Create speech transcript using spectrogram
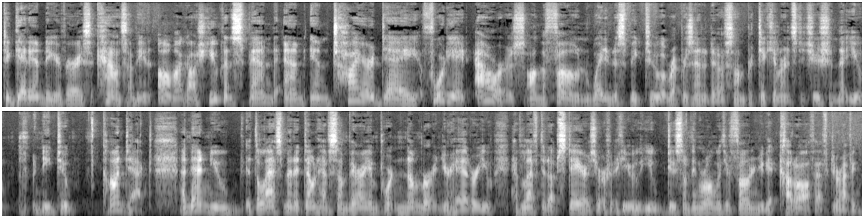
to get into your various accounts. I mean, oh my gosh, you can spend an entire day, 48 hours on the phone waiting to speak to a representative of some particular institution that you need to contact. And then you, at the last minute, don't have some very important number in your head, or you have left it upstairs, or you, you do something wrong with your phone and you get cut off after having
